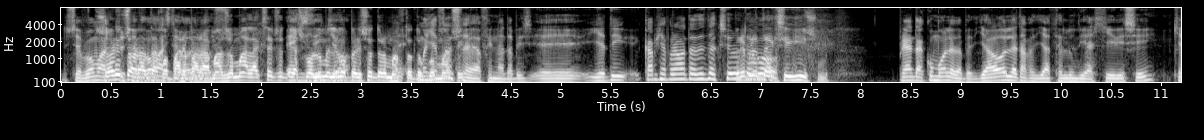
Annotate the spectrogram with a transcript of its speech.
σεβόμαστε, Sorry τους τώρα τα έχω σεβόμαστε πάρει όλους. παραμάζωμα, αλλά ξέρεις ότι Έχεις ασχολούμαι δίκιο. λίγο περισσότερο με Ναι, αυτό το μα γι' κομμάτι. αυτό σε αφήνω να τα πεις. Ε, γιατί κάποια πράγματα δεν τα ξέρω Πρέπει ούτε να τα εγώ. εξηγήσουμε. Πρέπει να τα ακούμε όλα τα παιδιά. Όλα τα παιδιά θέλουν διαχείριση και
